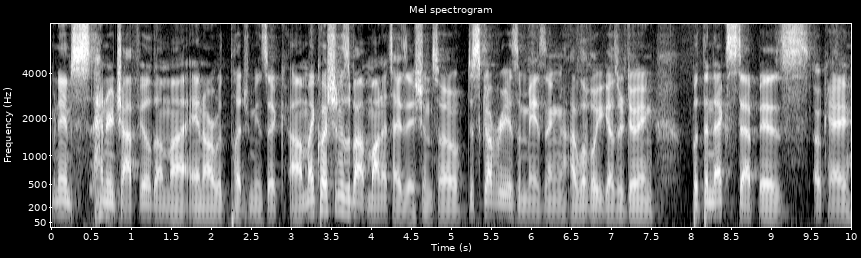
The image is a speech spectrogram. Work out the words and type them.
My name's Henry Chatfield. I'm uh, A&R with Pledge Music. Uh, my question is about monetization. So discovery is amazing. I love what you guys are doing, but the next step is okay.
